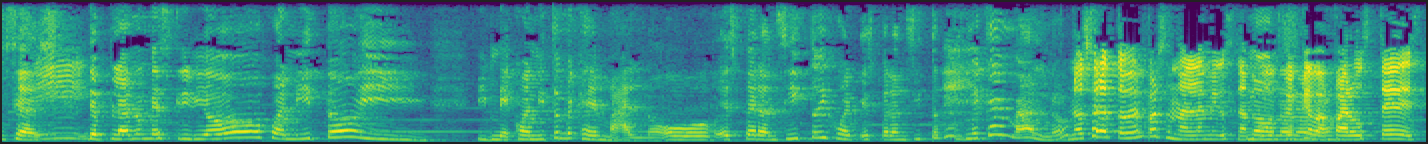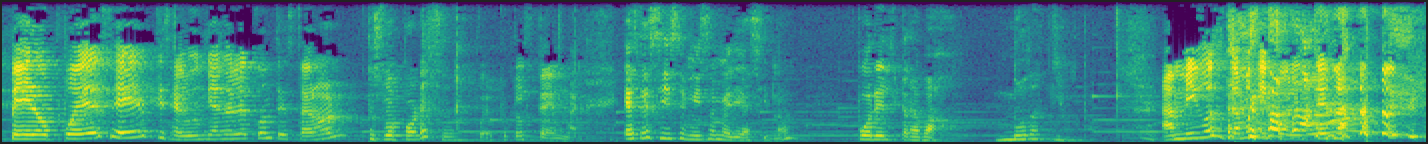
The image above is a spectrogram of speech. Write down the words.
O sea, Sí. de plano me escribió Juanito y, y me, Juanito me cae mal, ¿no? O Esperancito y Juan, Esperancito, pues me cae mal, ¿no? No se lo tomen personal, amigos. Tampoco No, no, creo no, que va para ustedes. Pero puede ser que si algún día no le contestaron, Pues fue por eso. fue porque les cae mal. Este sí se me hizo medio así, ¿no? Por el trabajo. No da tiempo. Amigos, estamos en cuarentena. Si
